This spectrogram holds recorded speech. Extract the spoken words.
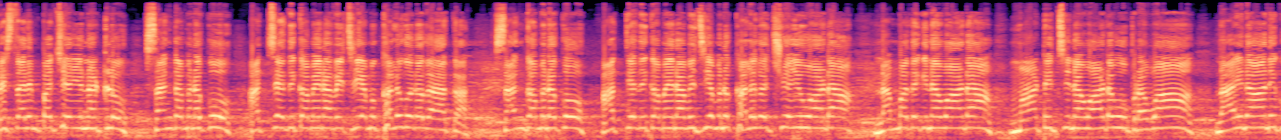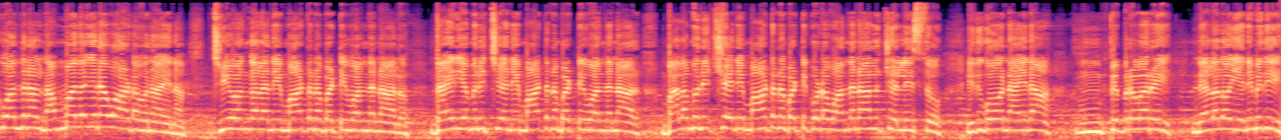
విస్తరింపచేయున్నట్లు సంగమునకు అత్యధికమైన విజయము కలుగునుగాక. సంగమునకు అత్యధికమైన విజయమును కలుగ చేయువాడా నమ్మదగిన వాడా మాటిచ్చిన వాడవు ప్రభా నాయనానికి వందనాలు. నమ్మదగిన వాడవు నాయన జీవంగల నీ మాటను బట్టి వందనాలు. ధైర్యమునిచ్చే నీ మాటను బట్టి వందనాలు. బలమునిచ్చే నీ మాటను బట్టి కూడా వందనాలు చెల్లిస్తూ. ఇదిగో నాయన ఫిబ్రవరి నెలలో ఎనిమిది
